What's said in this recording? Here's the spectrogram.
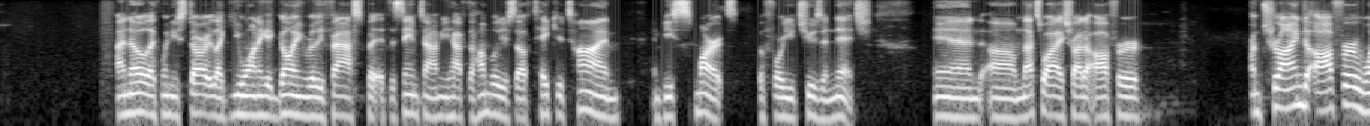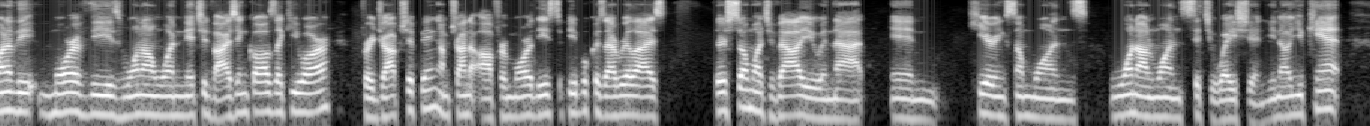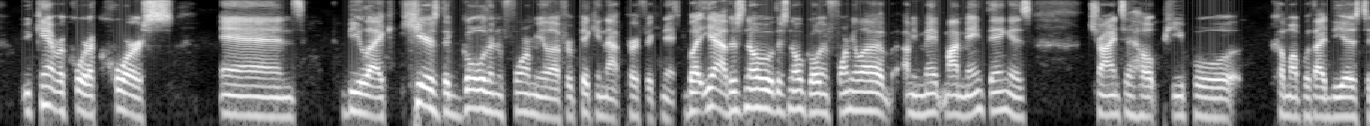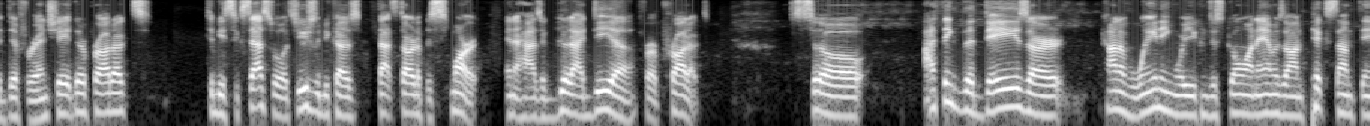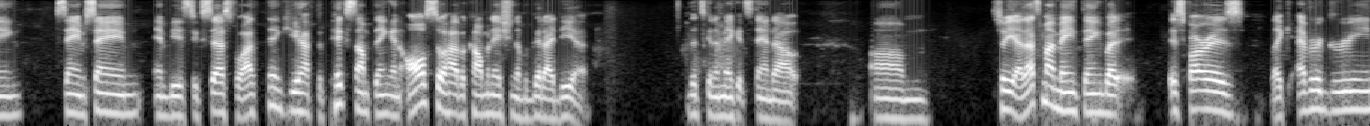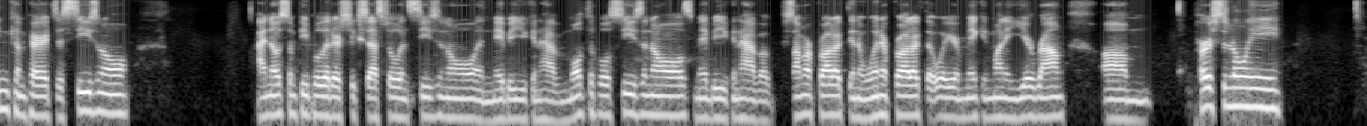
I know, like when you start, like you want to get going really fast, but at the same time, you have to humble yourself, take your time, and be smart before you choose a niche. And um, that's why I try to offer. I'm trying to offer one of the more of these one-on-one niche advising calls like you are for drop shipping. I'm trying to offer more of these to people because I realize there's so much value in that in hearing someone's one-on-one situation. You know, you can't you can't record a course and be like here's the golden formula for picking that perfect niche. But yeah there's no there's no golden formula. I mean my main thing is trying to help people come up with ideas to differentiate their product to be successful. It's usually because that startup is smart and it has a good idea for a product. So i think the days are kind of waning where you can just go on amazon pick something same, same, and be successful. I think you have to pick something and also have a combination of a good idea that's going to make it stand out. Um, so yeah, that's my main thing. But as far as like evergreen compared to seasonal, I know some people that are successful in seasonal, and maybe you can have multiple seasonals. Maybe you can have a summer product and a winter product. That way, you're making money year round. Um, personally,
